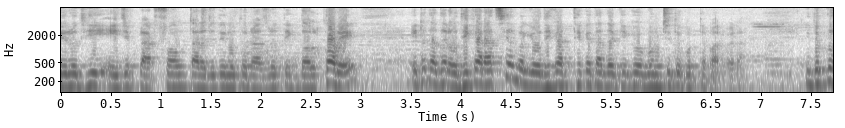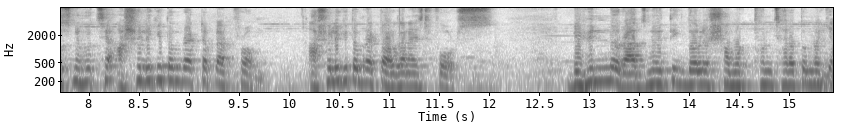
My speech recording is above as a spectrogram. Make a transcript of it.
বিরোধী এই যে প্ল্যাটফর্ম তারা যদি নতুন রাজনৈতিক দল করে এটা তাদের অধিকার আছে এবং এই অধিকার থেকে তাদেরকে কেউ বঞ্চিত করতে পারবে না। কিন্তু প্রশ্ন হচ্ছে, আসলে কি তোমরা একটা প্ল্যাটফর্ম আসলে কি তোমরা একটা অর্গানাইজড ফোর্স বিভিন্ন রাজনৈতিক দলের সমর্থন ছাড়া তোমরা কি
